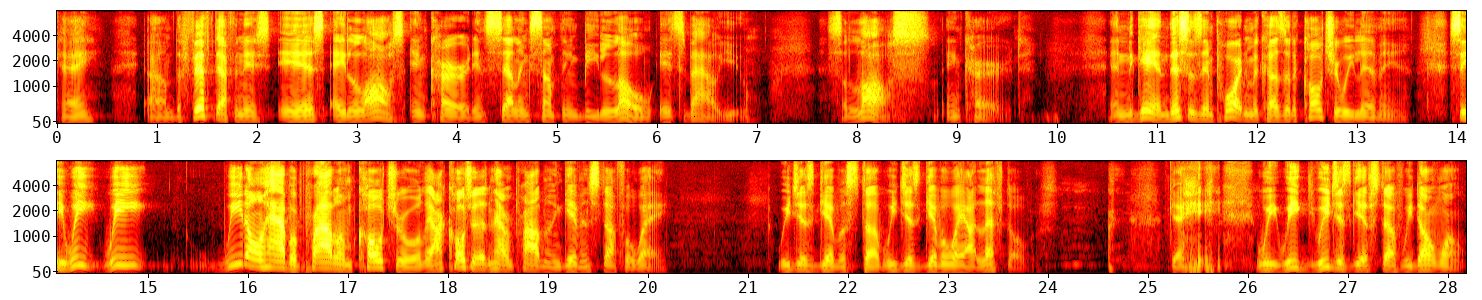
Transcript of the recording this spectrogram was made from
Okay? Um, the fifth definition is a loss incurred in selling something below its value. It's a loss incurred. And again, this is important because of the culture we live in. See, we we we don't have a problem culturally. Our culture doesn't have a problem in giving stuff away. We just give us stuff. We just give away our leftovers. Okay, we we we just give stuff we don't want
